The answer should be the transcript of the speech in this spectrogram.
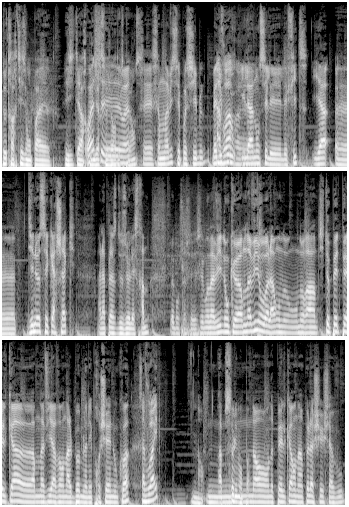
d'autres artistes vont pas euh, hésiter à reconduire ce genre ouais, d'expérience. c'est, c'est à mon avis c'est possible. Mais À du voir, coup, euh, il a annoncé les, les feats. Il y a euh, Dinos et Kershak à la place de The Lestram. Mais bon, ça c'est, c'est mon avis. Donc euh, à mon avis, on, voilà, on, on aura un petit EP de PLK euh, à mon avis avant un album l'année prochaine ou quoi. Ça vous hype? Non, absolument pas. Non, on a PLK, on a un peu lâché, j'avoue.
